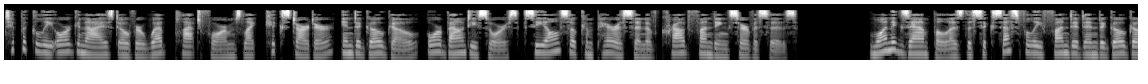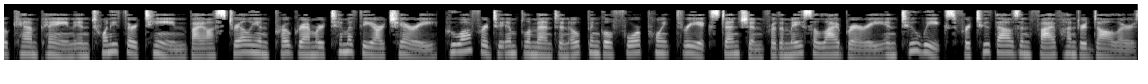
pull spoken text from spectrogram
typically organized over web platforms like Kickstarter, Indiegogo, or BountySource see also comparison of crowdfunding services. One example is the successfully funded Indiegogo campaign in 2013 by Australian programmer Timothy Arceri, who offered to implement an OpenGL 4.3 extension for the Mesa library in two weeks for $2,500.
